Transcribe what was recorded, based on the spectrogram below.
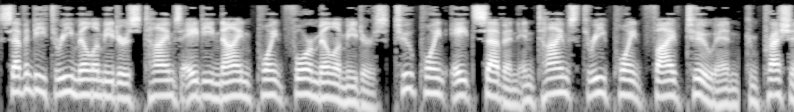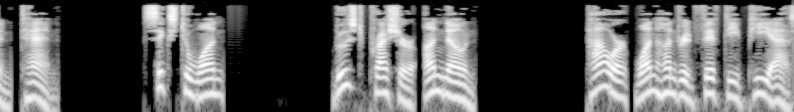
73 mm times 89.4 mm 2.87 in times 3. 0.52 in compression 10 6 to 1 boost pressure unknown. Power 150 ps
